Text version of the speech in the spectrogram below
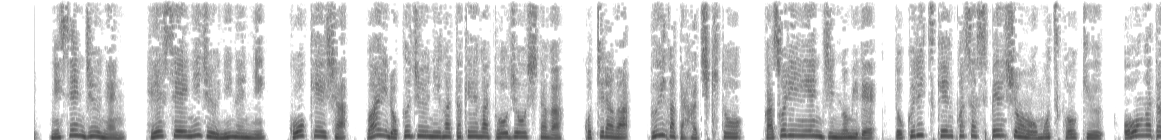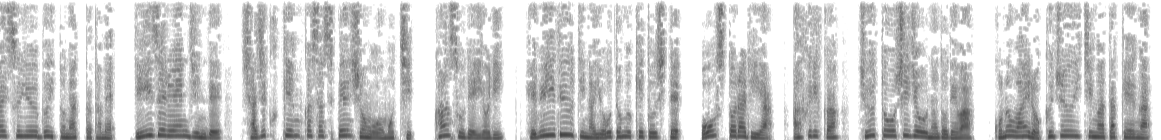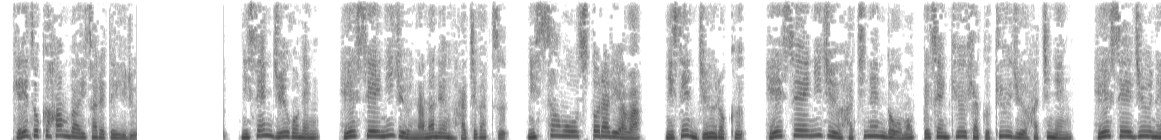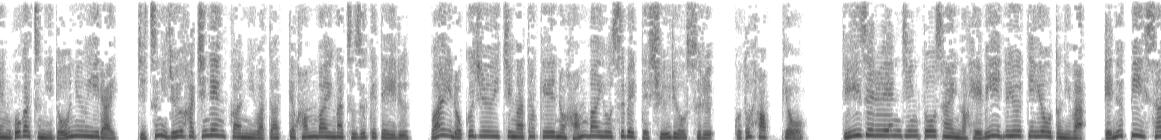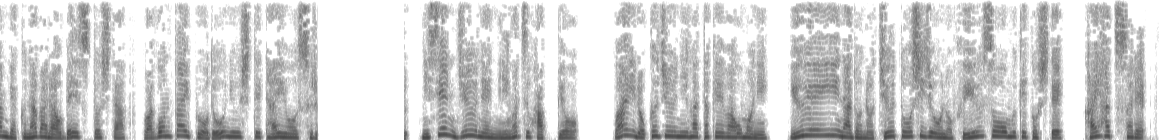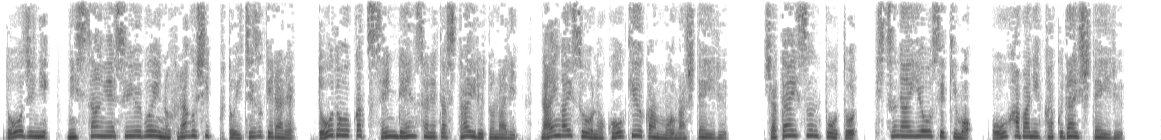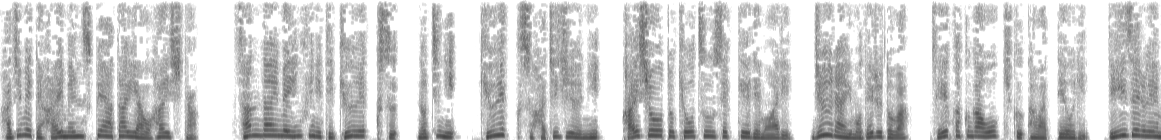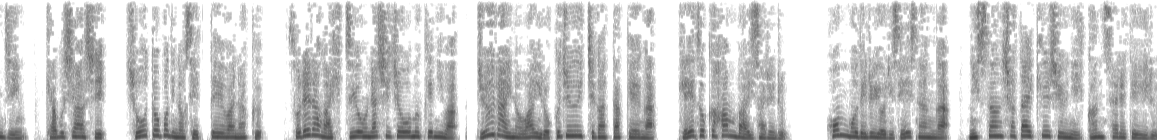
2010年、平成22年に後継車 Y62 型系が登場したが、こちらは V 型8気筒、ガソリンエンジンのみで、独立懸架サスペンションを持つ高級、大型 SUV となったため、ディーゼルエンジンで、車軸懸架サスペンションを持ち、簡素でより、ヘビーデューティな用途向けとして、オーストラリア、アフリカ、中東市場などでは、この Y61 型系が継続販売されている。2015年、平成27年8月、日産オーストラリアは2016、平成28年度をもって1998年、平成10年5月に導入以来、実に18年間にわたって販売が続けている Y61 型系の販売をすべて終了すること発表。ディーゼルエンジン搭載のヘビーデューティ用途には NP300 ナバラをベースとしたワゴンタイプを導入して対応する。2010年2月発表。Y62 型系は主に UAE などの中東市場の富裕層向けとして開発され、同時に日産 SUV のフラグシップと位置づけられ、堂々かつ洗練されたスタイルとなり、内外装の高級感も増している。車体寸法と室内容積も大幅に拡大している。初めて背面スペアタイヤを配した。三代目インフィニティ QX、後に QX82、解消と共通設計でもあり、従来モデルとは性格が大きく変わっており、ディーゼルエンジン、キャブシャーシ、ショートボディの設定はなく、それらが必要な市場向けには、従来の Y61 型系が継続販売される。本モデルより生産が日産車体吸収に移管されている。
